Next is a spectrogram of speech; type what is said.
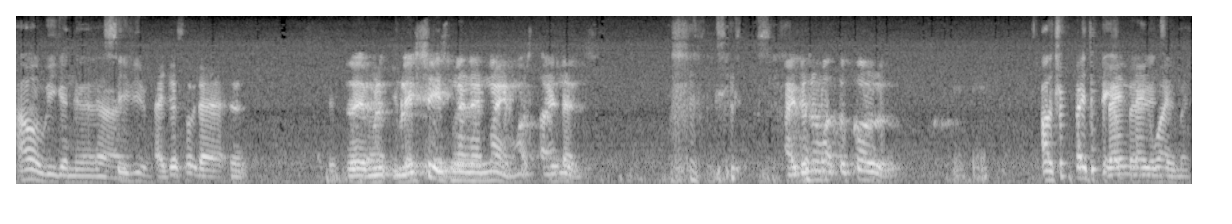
How are we gonna Yeah, save you? I just hope that. Yeah. I just hope The that Malaysia is 999. What's Thailand? I don't know what to call. I'll try to take your Nine, nine, parents, one. Aiman.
